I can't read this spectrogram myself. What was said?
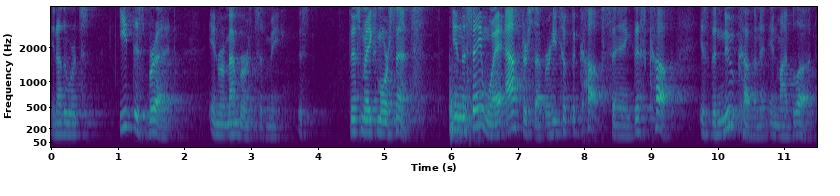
In other words, eat this bread in remembrance of me. This, this makes more sense. In the same way, after supper, he took the cup, saying, This cup is the new covenant in my blood.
